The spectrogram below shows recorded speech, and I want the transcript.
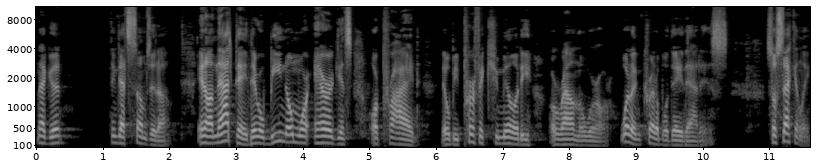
Isn't that good? I think that sums it up. And on that day, there will be no more arrogance or pride. There will be perfect humility around the world. What an incredible day that is. So, secondly,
